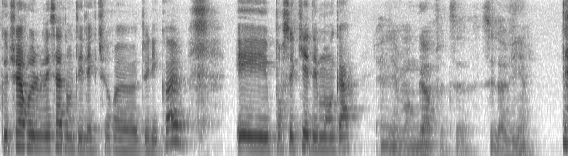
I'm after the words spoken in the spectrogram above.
que tu aies relevé ça dans tes lectures euh, de l'école. Et pour ce qui est des mangas. Les mangas, en fait, c'est la vie. Hein.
